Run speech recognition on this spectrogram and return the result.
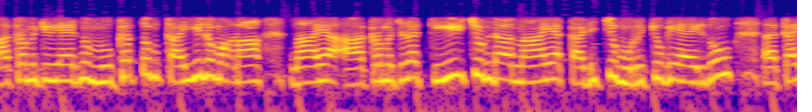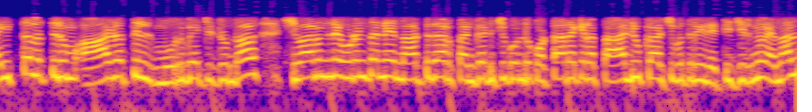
ആക്രമിക്കുകയായിരുന്നു. മുഖത്തും കയ്യിലുമാണ് നായ ആക്രമിച്ചത്. കീഴ്ചുണ്ട് നായ കടിച്ചു മുറിക്കുകയായിരുന്നു. കൈത്തലത്തിലും ആഴത്തിൽ മുറിവേറ്റിട്ടുണ്ട്. ശിവാനന്ദനെ ഉടൻ തന്നെ നാട്ടുകാർ സംഘടിച്ചുകൊണ്ട് കൊട്ടാരക്കര താലൂക്ക് ആശുപത്രിയിൽ എത്തിച്ചിരുന്നു. എന്നാൽ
